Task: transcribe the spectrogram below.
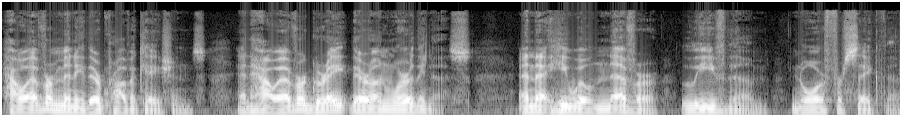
however many their provocations, and however great their unworthiness, and that he will never leave them nor forsake them.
